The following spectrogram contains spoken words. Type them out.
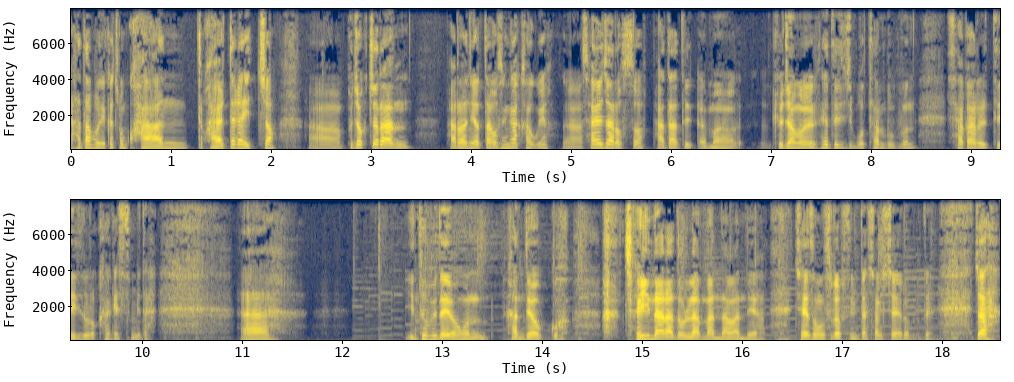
하다 보니까 좀 과한, 과할 때가 있죠. 어, 부적절한 발언이었다고 생각하고요. 어, 사회자로서 받아들, 어, 뭐, 교정을 해드리지 못한 부분 사과를 드리도록 하겠습니다. 아, 인터뷰 내용은 간대없고 저희 나라 논란만 나왔네요. 죄송스럽습니다. 청취자 여러분들. 자,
